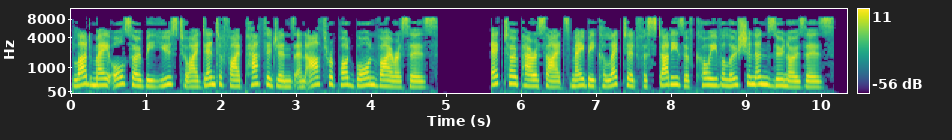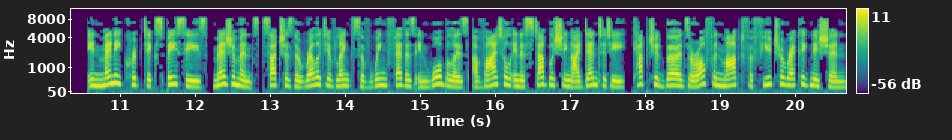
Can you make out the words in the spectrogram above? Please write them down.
Blood may also be used to identify pathogens and arthropod-borne viruses. Ectoparasites may be collected for studies of coevolution and zoonoses. In many cryptic species, measurements such as the relative lengths of wing feathers in warblers are vital in establishing identity. Captured birds are often marked for future recognition.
